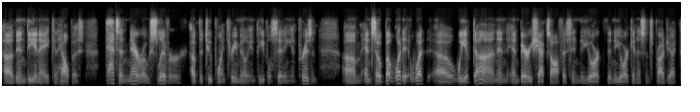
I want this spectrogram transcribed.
uh, then DNA can help us. That's a narrow sliver of the 2.3 million people sitting in prison. Um, and so, but what it, what uh, we have done, and, and Barry Scheck's office in New York, the New York Innocence Project,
